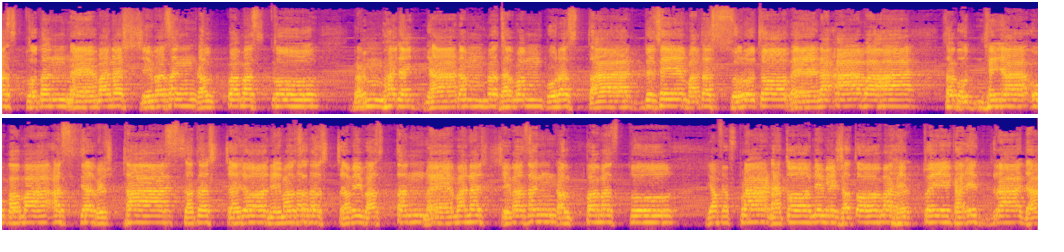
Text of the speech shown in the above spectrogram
अस्तु तन्मे मनः शिवसङ्कल्पमस्तु ब्रह्मजज्ञानम् प्रथमम् पुरस्ताद्विषे मतः सुरुचो वेन आवः स बुद्धिया उपमा अस्य विष्ठाः सतश्च योनिमसतश्च विभस्तन्मे मनः शिवसङ्कल्पमस्तु। यः प्राणतो निमिषतो महित्वैक इद्राजा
